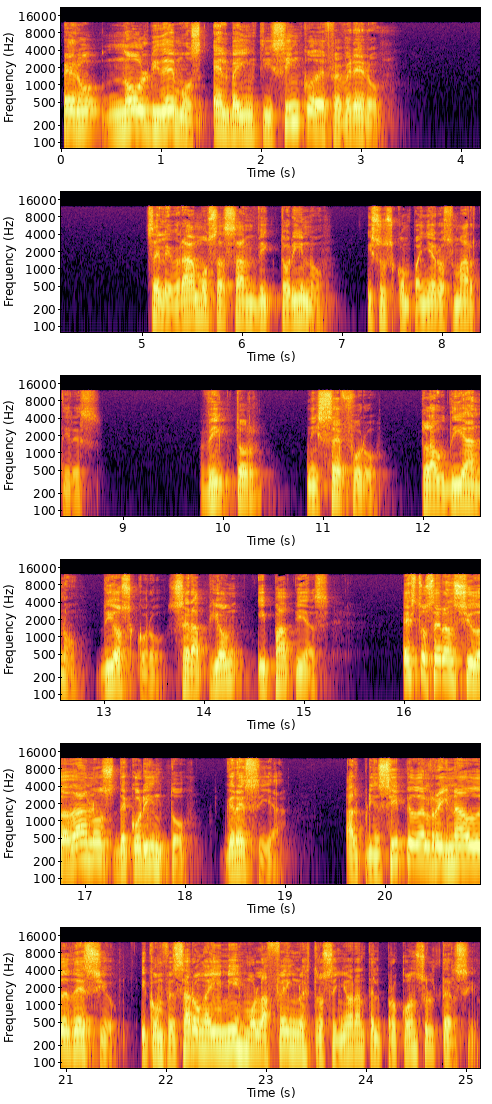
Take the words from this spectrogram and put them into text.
pero no olvidemos, el 25 de febrero celebramos a San Victorino y sus compañeros mártires. Víctor, Nicéforo, Claudiano, Dioscoro, Serapión y Papias. Estos eran ciudadanos de Corinto, Grecia, al principio del reinado de Decio y confesaron ahí mismo la fe en nuestro Señor ante el procónsul Tercio.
